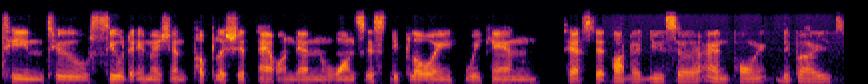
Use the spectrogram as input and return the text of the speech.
team to seal the image and publish it out. And then once it's deployed, we can test it on a user endpoint device.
